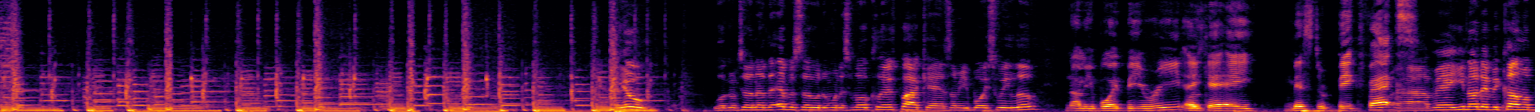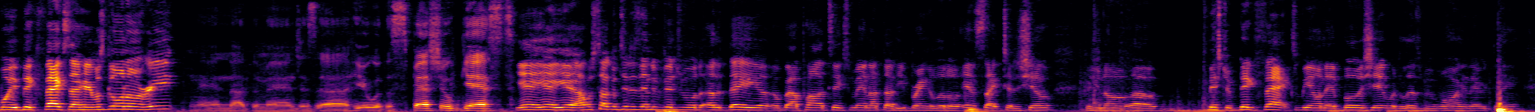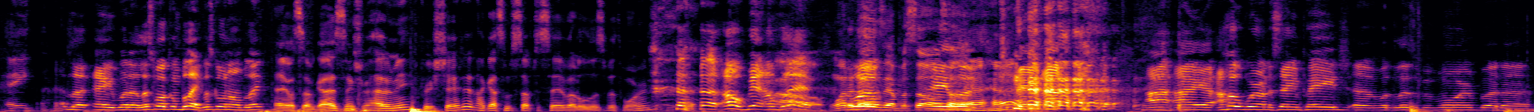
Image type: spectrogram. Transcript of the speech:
Yo, welcome to another episode of When the Smoke Clears podcast. I'm your boy Sweet Lou. And I'm your boy B Reed, aka Mr. Big Facts. Uh, man, you know they be calling my boy Big Facts out here. What's going on, Reed? Man, nothing, man. Just uh, here with a special guest. Yeah, yeah, yeah. I was talking to this individual the other day uh, about politics, man. I thought he'd bring a little insight to the show because you know uh, Mr. Big Facts be on that bullshit with Elizabeth Warren and everything. Hey, Look, hey, but uh, let's welcome Blake. What's going on, Blake? Hey, what's up, guys? Thanks for having me. Appreciate it. I got some stuff to say about Elizabeth Warren. oh man, I'm glad. Oh, one of Well, those episodes. Hey, huh? look, hey, I, I, I, uh, I hope we're on the same page uh, with Elizabeth Warren, but uh,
